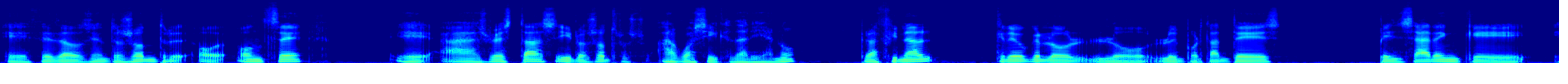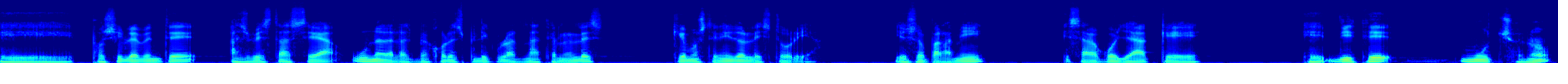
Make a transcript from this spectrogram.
eh, Zelda 211 eh, Asbestas y los otros, algo así quedaría, ¿no? Pero al final creo que lo, lo, importante es pensar en que eh, posiblemente Asbestas sea una de las mejores películas nacionales que hemos tenido en la historia. Y eso para mí es algo ya que dice mucho, ¿no?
